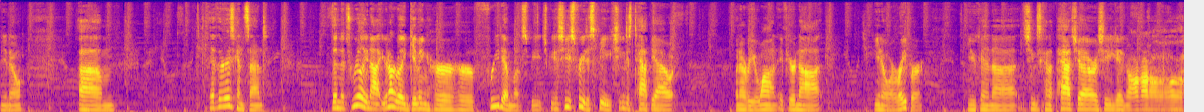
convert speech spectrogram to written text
You know, um, if there is consent, then it's really not. You're not really giving her her freedom of speech because she's free to speak. She can just tap you out whenever you want if you're not, you know, a raper. You can uh, she can just kind of pat you, or she can get,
